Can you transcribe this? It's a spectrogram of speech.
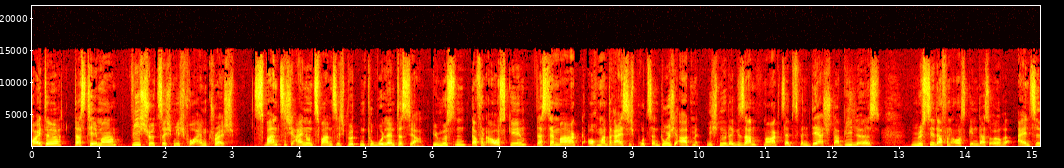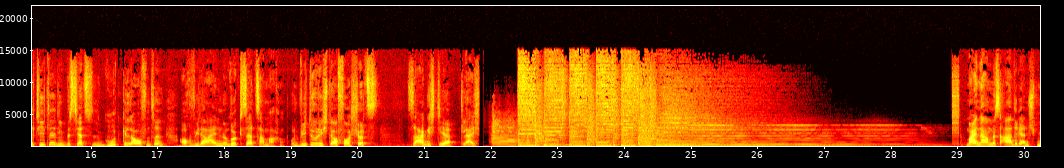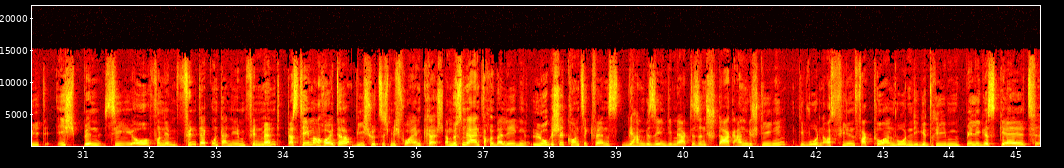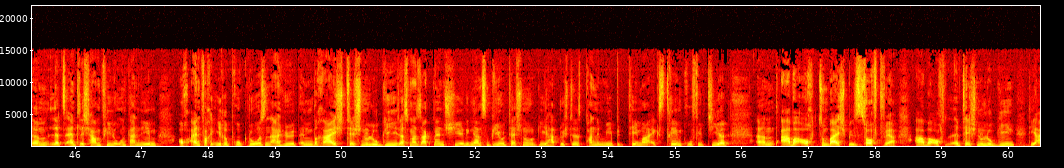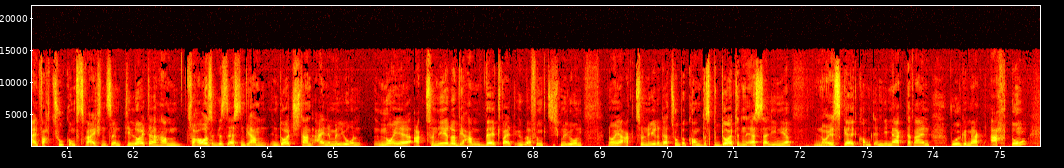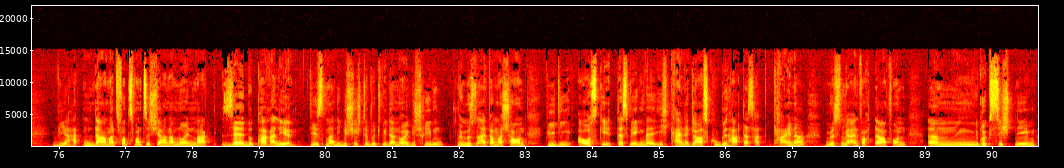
Heute das Thema, wie schütze ich mich vor einem Crash? 2021 wird ein turbulentes Jahr. Wir müssen davon ausgehen, dass der Markt auch mal 30 Prozent durchatmet. Nicht nur der Gesamtmarkt, selbst wenn der stabil ist, müsst ihr davon ausgehen, dass eure Einzeltitel, die bis jetzt gut gelaufen sind, auch wieder einen Rücksetzer machen. Und wie du dich davor schützt, sage ich dir gleich. Mein Name ist Adrian Schmid. Ich bin CEO von dem Fintech-Unternehmen Finment. Das Thema heute, wie schütze ich mich vor einem Crash? Da müssen wir einfach überlegen, logische Konsequenz. Wir haben gesehen, die Märkte sind stark angestiegen. Die wurden aus vielen Faktoren, wurden die getrieben. Billiges Geld. Ähm, letztendlich haben viele Unternehmen auch einfach ihre Prognosen erhöht im Bereich Technologie, dass man sagt, Mensch, hier die ganze Biotechnologie hat durch das Pandemie-Thema extrem profitiert, ähm, aber auch zum Beispiel Software, aber auch äh, Technologien, die einfach zukunftsreichend sind. Die Leute haben zu Hause gesessen, wir haben in Deutschland eine Million neue Aktionäre, wir haben weltweit über 50 Millionen neue Aktionäre dazu bekommen. Das bedeutet in erster Linie, neues Geld kommt in die Märkte rein. Wohlgemerkt, Achtung, wir hatten damals vor 20 Jahren am neuen Markt selbe Parallelen. Diesmal die Geschichte wird wieder neu geschrieben. Wir müssen einfach mal schauen, wie die ausgeht. Deswegen, weil ich keine Glaskugel habe, das hat keiner, müssen wir einfach davon ähm, Rücksicht nehmen,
